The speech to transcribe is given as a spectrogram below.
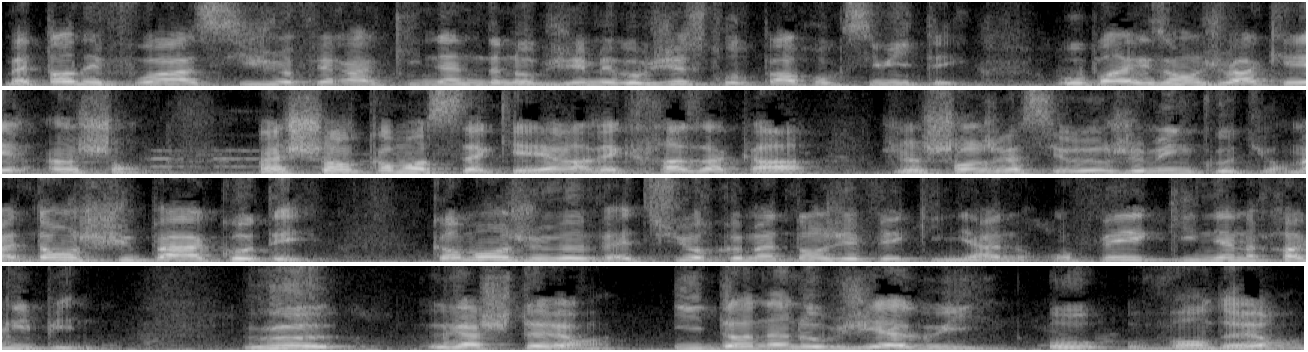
Maintenant, des fois, si je veux faire un Kinyan d'un objet, mais l'objet ne se trouve pas à proximité. Ou par exemple, je veux acquérir un champ. Un champ, comment s'acquiert Avec Razaka, je change la serrure, je mets une couture. Maintenant, je ne suis pas à côté. Comment je veux être sûr que maintenant j'ai fait Kinyan? On fait Kinyan Haripin le l'acheteur, il donne un objet à lui au vendeur,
